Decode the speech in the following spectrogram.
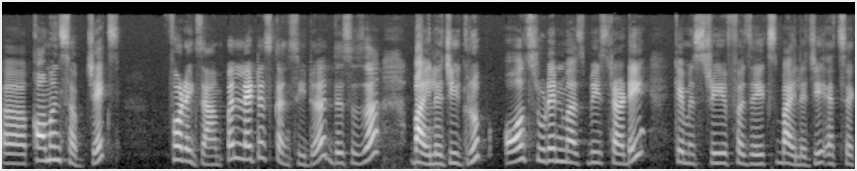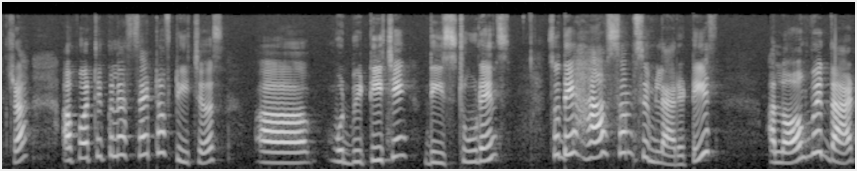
uh, common subjects. For example, let us consider this is a biology group, all students must be studying chemistry, physics, biology etc. A particular set of teachers uh, would be teaching these students. So, they have some similarities along with that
